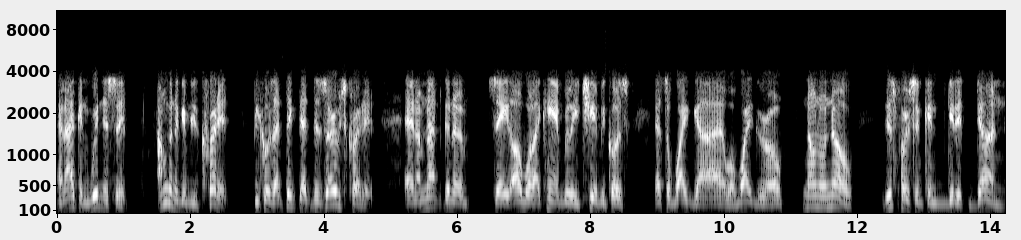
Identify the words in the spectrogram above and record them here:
and I can witness it, I'm gonna give you credit because I think that deserves credit. And I'm not going to say, oh, well, I can't really cheer because that's a white guy or a white girl. No, no, no. This person can get it done.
